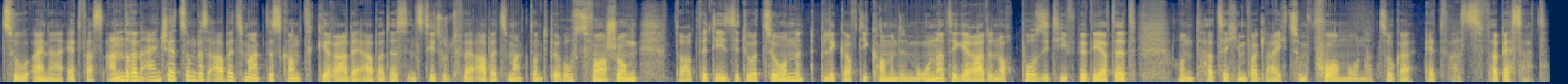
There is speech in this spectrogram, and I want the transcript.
Zu einer etwas anderen Einschätzung des Arbeitsmarktes kommt gerade aber das Institut für Arbeitsmarkt und Berufsforschung. Dort wird die Situation mit Blick auf die kommenden Monate gerade noch positiv bewertet und hat sich im Vergleich zum Vormonat sogar etwas verbessert.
